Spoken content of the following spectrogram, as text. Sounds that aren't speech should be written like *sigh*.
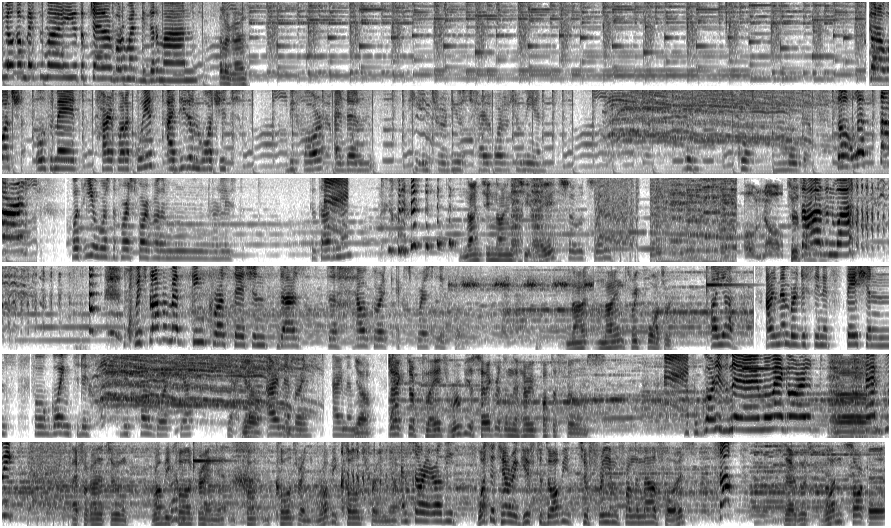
welcome back to my YouTube channel Boru Manik di Jerman. Hello guys. Gonna watch Ultimate Harry Potter quiz. I didn't watch it before, and then he introduced Harry Potter to me, and cool movie. So let's start. What year was the first Harry Potter released? 2009. 1998, I would say. Oh no! 2001. Which platform at King Cross stations does the Hogwarts Express live from? Nine, nine three quarter. Oh yeah, I remember this in its stations for going to the this Hogwarts. Yeah, yeah, yeah. Yeah, I remember it. I remember. Yeah. Actor played Rubeus Hagrid in the Harry Potter films? I forgot his name. Oh my god. Uh, Hedwig. I forgot it too. Robbie Coltrane. uh, Col- Coltrane. Robbie *laughs* Coltrane. Yeah. I'm sorry, Robbie. What did Harry give to Dobby to free him from the Malfoys? Socks. Sehr good. One sock. Uh,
